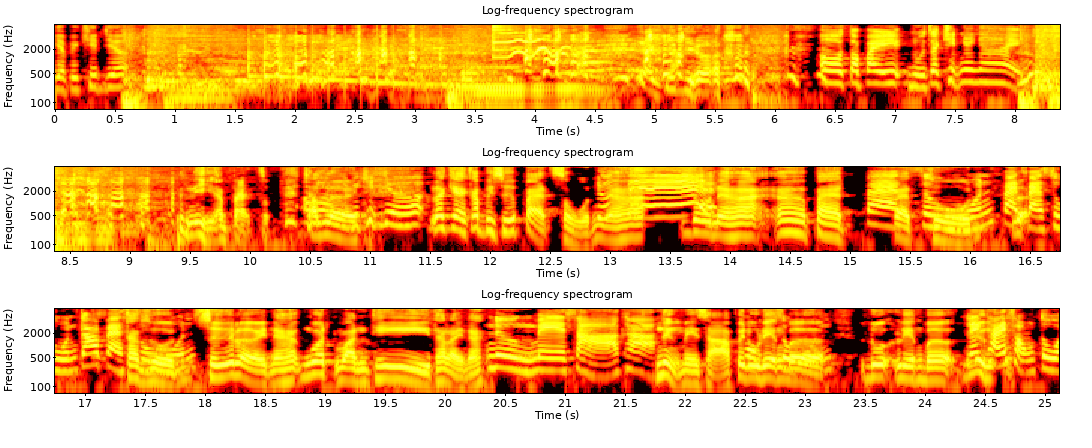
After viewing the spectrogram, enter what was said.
อย่าไปคิดเยอะ อย่าคิดเยอะ เออต่อไปหนูจะคิดง่ายนี่แปดๆชัดเลยอออาไปคิดเยอะ แล้วแกก็ไปซื้อ 80 นะฮะ ดูนะฮะ เออ8แปดศูนย์แปดแปดศูนย์เก้าแปดศูนย์90ซื้อเลยนะฮะ งวดวันที่เท่าไหร่นะหนึ่งเมษาค่ะ 1 เมษาไปดูเรียงเบอร์60ดูเรียงเบอร์เลขท้ายสองตัว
